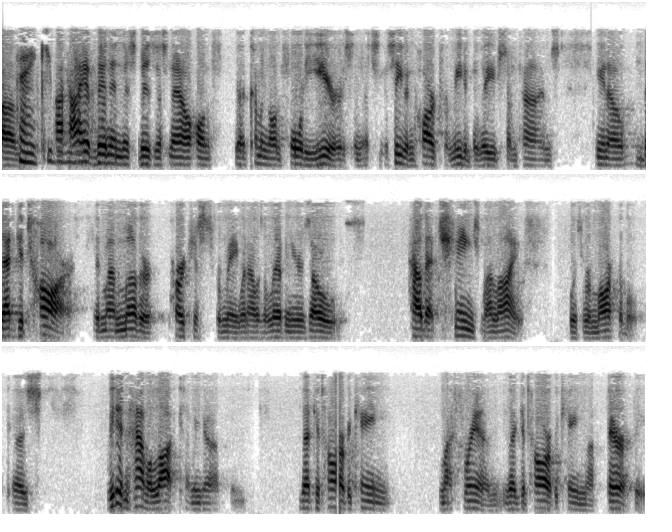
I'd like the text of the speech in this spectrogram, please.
Um, Thank you. I, I, have been in this business now on uh, coming on 40 years, and it's, it's even hard for me to believe sometimes. You know that guitar that my mother purchased for me when I was 11 years old, how that changed my life was remarkable because we didn't have a lot coming up. And that guitar became my friend. That guitar became my therapy,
